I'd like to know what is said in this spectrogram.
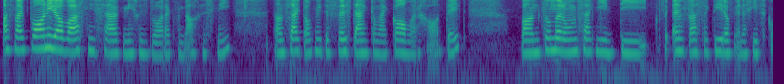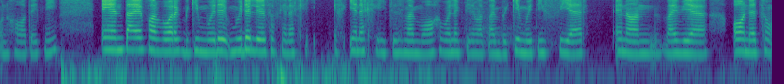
as my pa nie daar was nie, sou ek nie geweet waar ek vandag is nie. Dan sou ek dalk net 'n visdank in my kamer gehad het. Want sonder hom sou ek nie die infrastruktuur of enigiets kon gehad het nie. En tye van waar ek bietjie moede moedeloos of enig enigiets is my ma gewoonlik die wat my bietjie motiveer en dan my weer aan net om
